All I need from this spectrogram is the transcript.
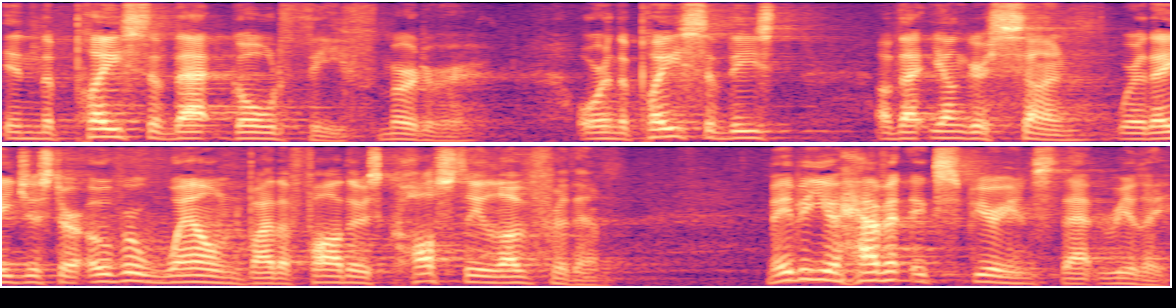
in the place of that gold thief, murderer, or in the place of these of that younger son, where they just are overwhelmed by the father's costly love for them. Maybe you haven't experienced that really.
